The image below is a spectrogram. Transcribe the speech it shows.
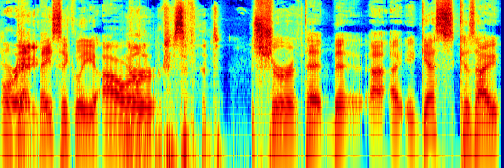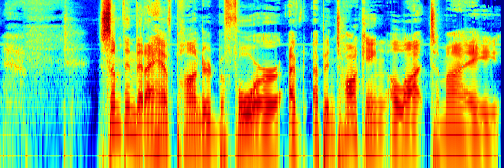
or that a basically our non-participant. Sure. That, uh, I guess because I something that I have pondered before. I've I've been talking a lot to my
